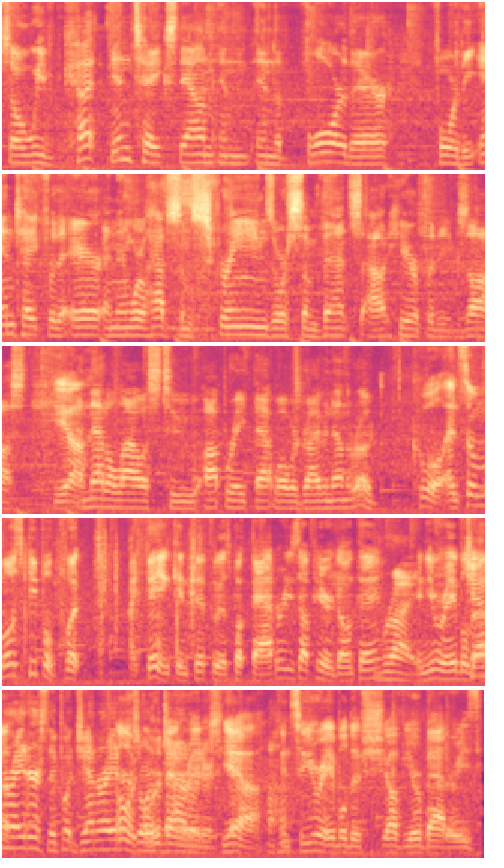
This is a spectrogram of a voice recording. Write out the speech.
so we've cut intakes down in in the floor there for the intake for the air, and then we'll have some screens or some vents out here for the exhaust. Yeah. and that'll allow us to operate that while we're driving down the road. Cool. And so most people put, I think, in fifth wheels, put batteries up here, don't they? Right. And you were able to. Generators, they put generators Oh, or or the generators. batteries. Yeah. Uh-huh. And so you were able to shove your batteries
